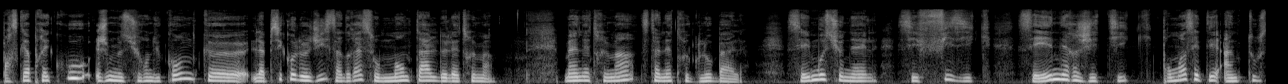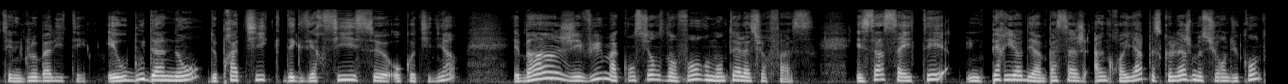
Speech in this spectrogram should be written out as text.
Parce qu'après coup, je me suis rendu compte que la psychologie s'adresse au mental de l'être humain. Mais un être humain, c'est un être global c'est émotionnel, c'est physique, c'est énergétique. Pour moi, c'était un tout, c'était une globalité. Et au bout d'un an de pratique, d'exercice euh, au quotidien, eh ben, j'ai vu ma conscience d'enfant remonter à la surface. Et ça, ça a été une période et un passage incroyable parce que là, je me suis rendu compte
